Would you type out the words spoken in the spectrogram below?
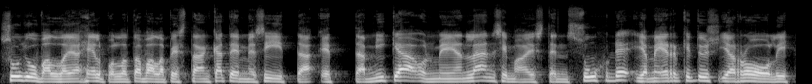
sujuvalla ja helpolla tavalla pestään kätemme siitä, että mikä on meidän länsimaisten suhde ja merkitys ja rooli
